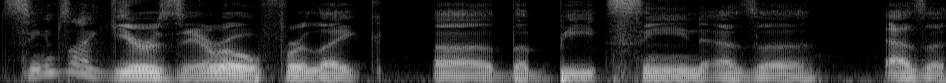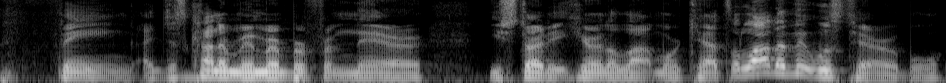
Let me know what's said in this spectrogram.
seems like year zero for like uh, the beat scene as a as a thing. I just kind of remember from there you started hearing a lot more cats. A lot of it was terrible.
